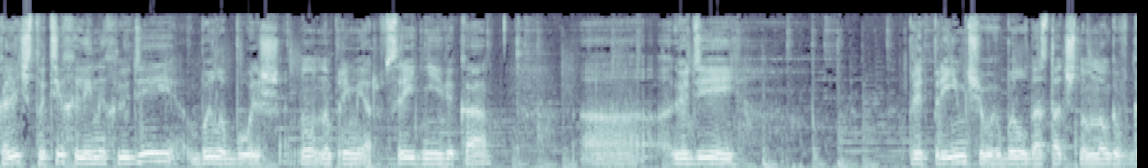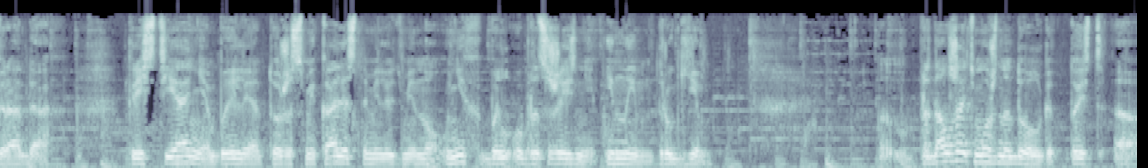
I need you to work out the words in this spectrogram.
количество тех или иных людей было больше. Ну, например, в средние века а, людей предприимчивых было достаточно много в городах. Крестьяне были тоже смекалистыми людьми, но у них был образ жизни иным, другим – продолжать можно долго. То есть э,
